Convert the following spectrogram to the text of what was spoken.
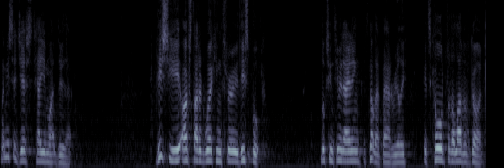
let me suggest how you might do that. This year, I've started working through this book. Looks intimidating, it's not that bad really. It's called For the Love of God.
